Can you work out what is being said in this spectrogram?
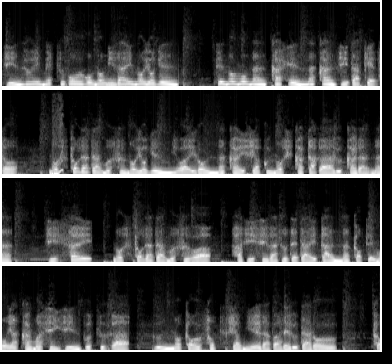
人類滅亡後の未来の予言、ってのもなんか変な感じだけど、ノストラダムスの予言にはいろんな解釈の仕方があるからな。実際、ノストラダムスは、恥知らずで大胆なとてもやかましい人物が、軍の統率者に選ばれるだろう。と、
